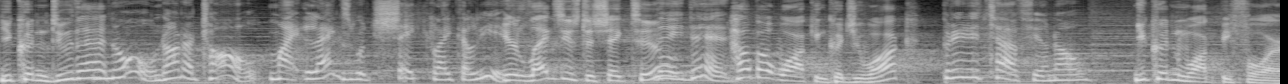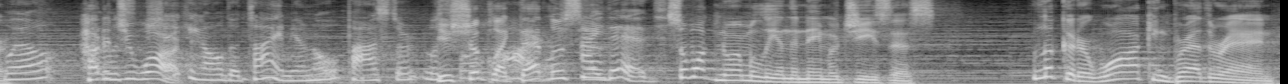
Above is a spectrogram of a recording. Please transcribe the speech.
You couldn't do that? No, not at all. My legs would shake like a leaf. Your legs used to shake too? They did. How about walking? Could you walk? Pretty tough, you know. You couldn't walk before. Well, how I did was you walk? Shaking all the time, you know, Pastor. You so shook like that, Lucy. I did. So walk normally in the name of Jesus. Look at her walking, brethren.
